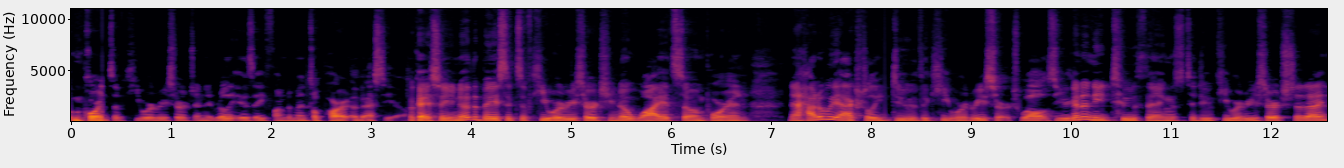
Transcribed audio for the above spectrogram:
importance of keyword research and it really is a fundamental part of seo okay so you know the basics of keyword research you know why it's so important. Now how do we actually do the keyword research? Well so you're going to need two things to do keyword research today.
